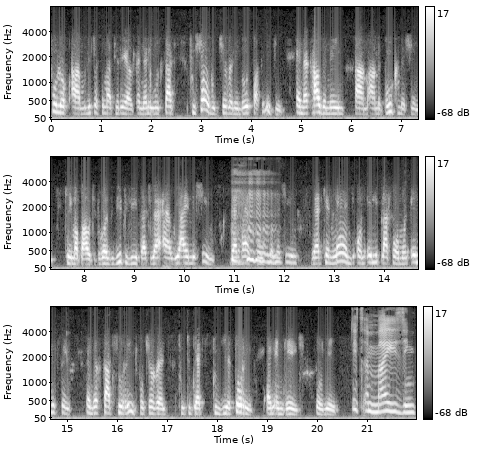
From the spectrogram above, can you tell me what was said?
full of um, literacy materials, and then we will start to share with children in those facilities. And that's how the name um, um, book machine came about because we believe that we are, uh, we are a machine that has books, a machine that can land on any platform, on any space, and just start to read for children to, to get to hear stories and engage. So, yes. It's amazing.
